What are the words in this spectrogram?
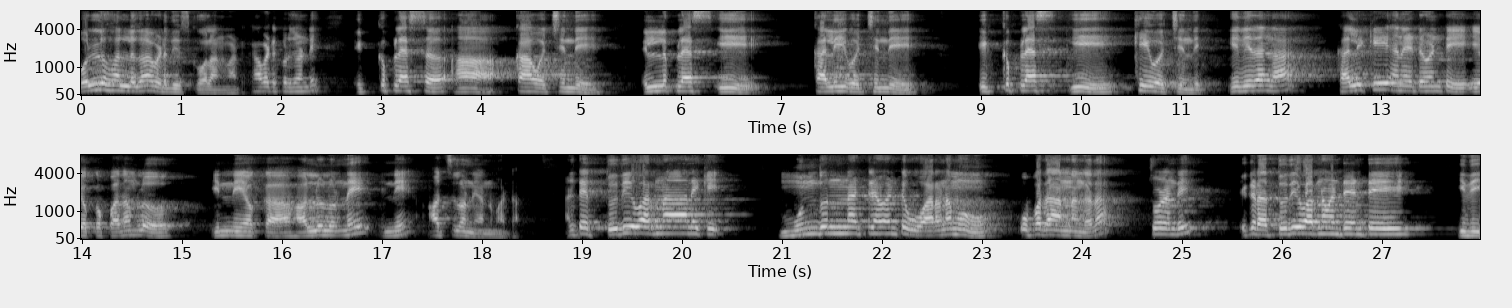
పొల్లు హల్లుగా విడదీసుకోవాలన్నమాట. కాబట్టి ఇక్కడ చూడండి ఇక్ ప్లస్ ఆ కా వచ్చింది ఇల్లు ప్లస్ ఈ కలి వచ్చింది ఇక్ ప్లస్ ఈ కి వచ్చింది. ఈ విధంగా కలికి అనేటువంటి ఈ యొక్క పదంలో ఇన్ని యొక్క హల్లులు ఉన్నాయి ఇన్ని అచ్చులు ఉన్నాయి అన్నమాట. అంటే తుది వర్ణానికి ముందున్నటువంటి వర్ణము ఉపద కదా చూడండి. ఇక్కడ తుది వర్ణం అంటే ఏంటి? ఇది.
